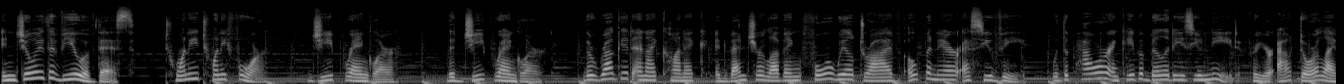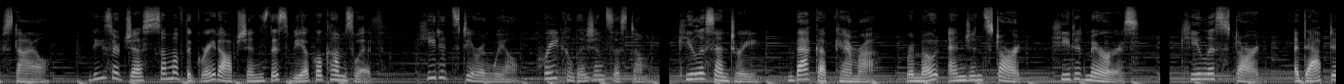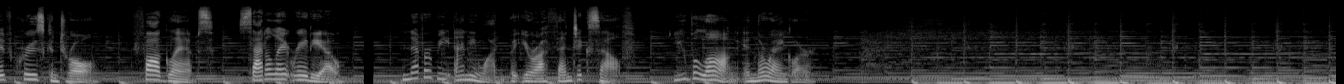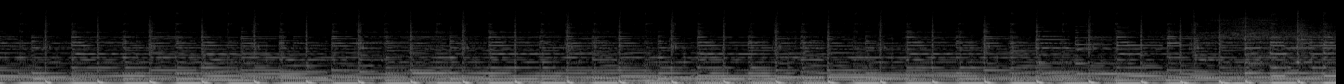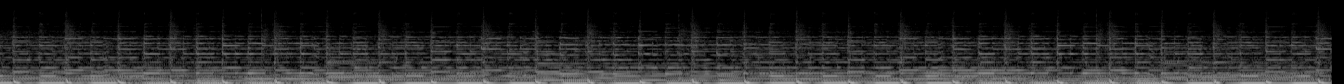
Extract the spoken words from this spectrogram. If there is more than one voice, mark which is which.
Speaker 1: Enjoy the view of this 2024 Jeep Wrangler. The Jeep Wrangler, the rugged and iconic, adventure-loving four-wheel drive open-air SUV with the power and capabilities you need for your outdoor lifestyle. These are just some of the great options this vehicle comes with. Heated steering wheel, pre-collision system, keyless entry, backup camera, remote engine start, heated mirrors, keyless start, adaptive cruise control, fog lamps, satellite radio. Never be anyone but your authentic self. You belong in the Wrangler.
